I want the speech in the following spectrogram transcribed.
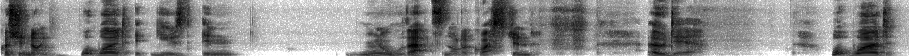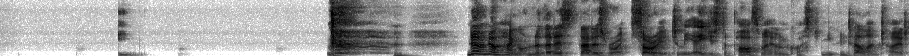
Question 9. What word it used in. No, that's not a question. Oh dear. What word. no, no, hang on. No, that is that is right. Sorry, it took me ages to pass my own question. You can tell I'm tired.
